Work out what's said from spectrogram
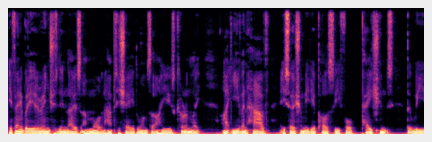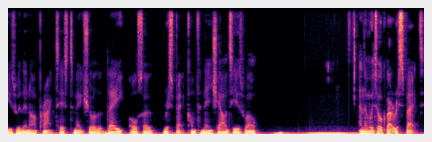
If anybody are interested in those, I'm more than happy to show you the ones that I use currently. I even have a social media policy for patients that we use within our practice to make sure that they also respect confidentiality as well. And then we talk about respect.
